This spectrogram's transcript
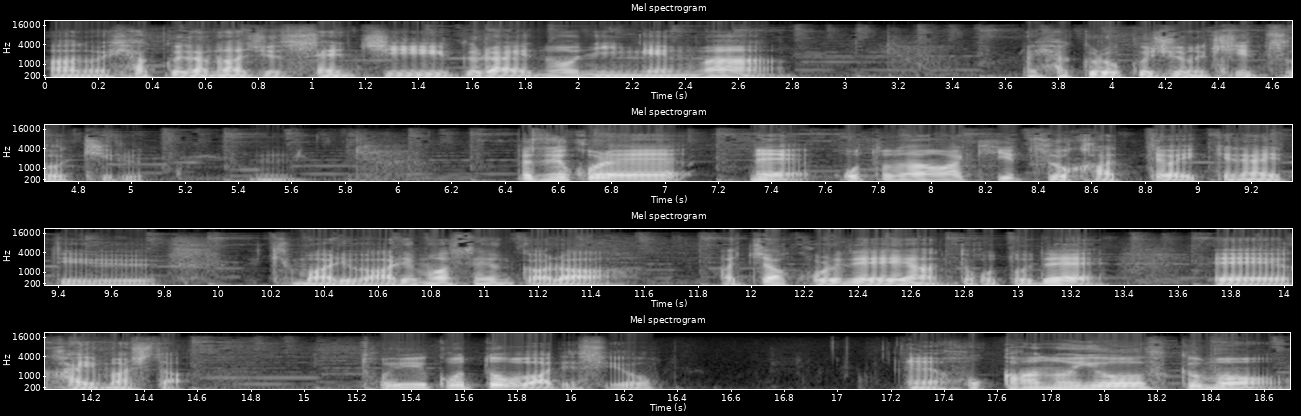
あの170センチぐらいの人間が160のキッズを着る、うん、別にこれね大人がキッズを買ってはいけないっていう決まりはありませんからあじゃあこれでええやんってことで、えー、買いました。ということはですよ、えー、他の洋服も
